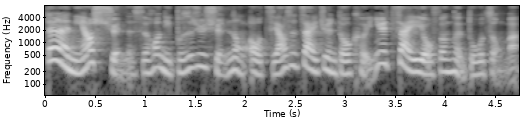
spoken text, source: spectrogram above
当然，你要选的时候，你不是去选那种哦，只要是债券都可以，因为债也有分很多种嘛，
